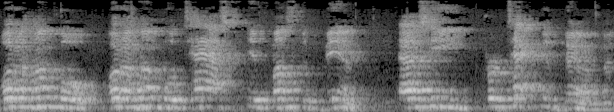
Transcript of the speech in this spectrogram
What a humble, what a humble task it must have been as he protected them and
